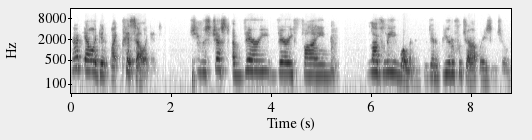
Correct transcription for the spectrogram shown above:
not elegant, like piss elegant. She was just a very, very fine, lovely woman who did a beautiful job raising children.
